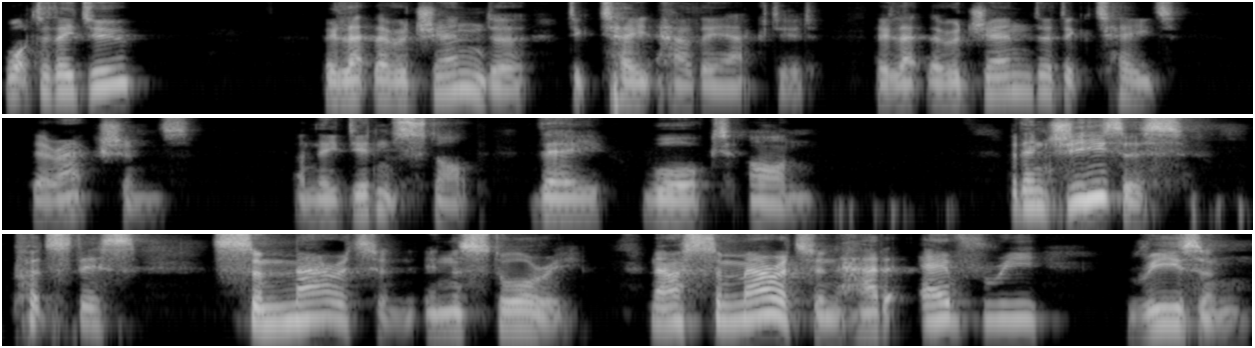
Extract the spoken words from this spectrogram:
what do they do? They let their agenda dictate how they acted. They let their agenda dictate their actions. And they didn't stop, they walked on. But then Jesus puts this Samaritan in the story. Now, a Samaritan had every reason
